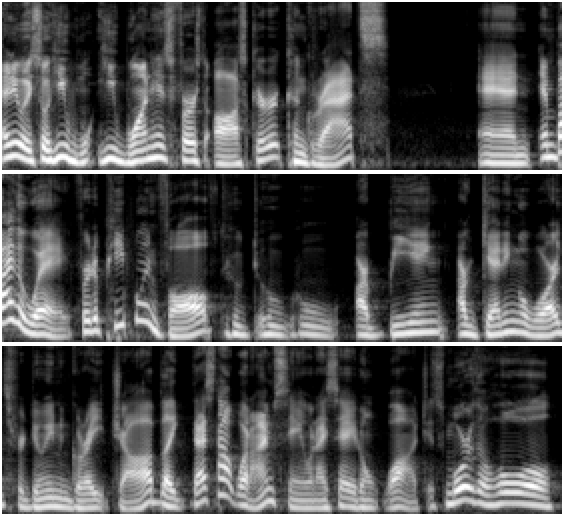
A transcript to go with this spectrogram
Anyway, so he he won his first Oscar. Congrats. And and by the way, for the people involved who who who are being are getting awards for doing a great job, like that's not what I'm saying when I say I don't watch. It's more the whole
